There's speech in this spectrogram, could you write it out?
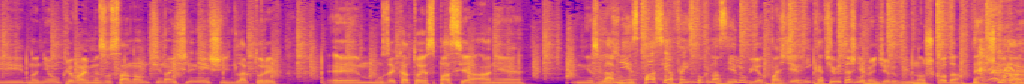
i no nie ukrywajmy, zostaną ci najsilniejsi, dla których y, muzyka to jest pasja, a nie, nie Dla mnie jest pasja, Facebook nas nie lubi. Od października ciebie też nie będzie lubił. No szkoda, szkoda,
